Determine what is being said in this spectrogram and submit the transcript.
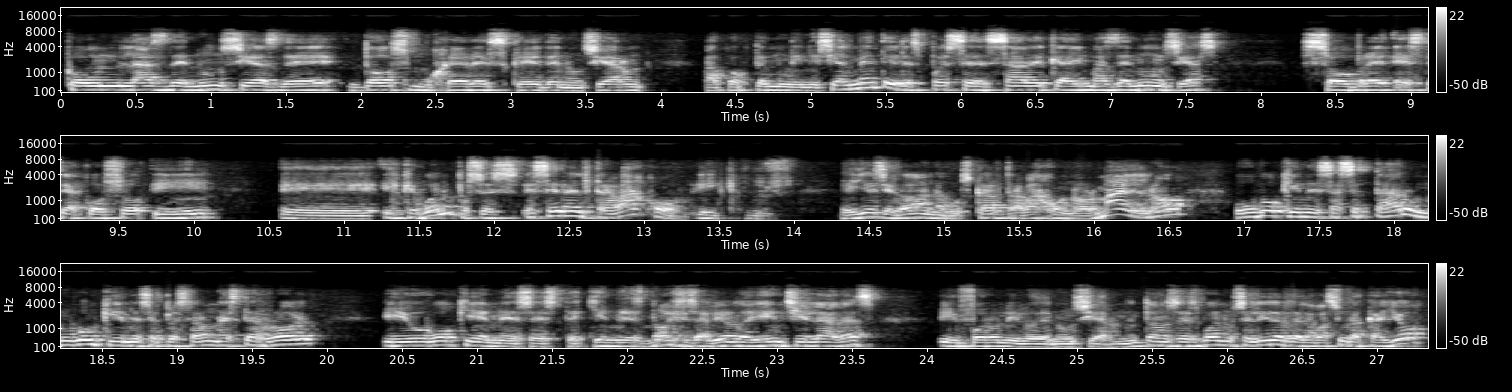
con las denuncias de dos mujeres que denunciaron a Cuauhtémoc inicialmente y después se sabe que hay más denuncias sobre este acoso y, eh, y que bueno, pues ese era el trabajo y pues, ellas llegaban a buscar trabajo normal, ¿no? Hubo quienes aceptaron, hubo quienes se prestaron a este rol y hubo quienes, este, quienes no y se salieron de ahí enchiladas y fueron y lo denunciaron. Entonces, bueno, ese líder de la basura cayó,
